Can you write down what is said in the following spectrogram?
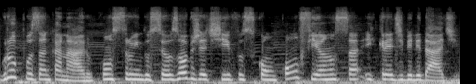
Grupo Zancanaro, construindo seus objetivos com confiança e credibilidade.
